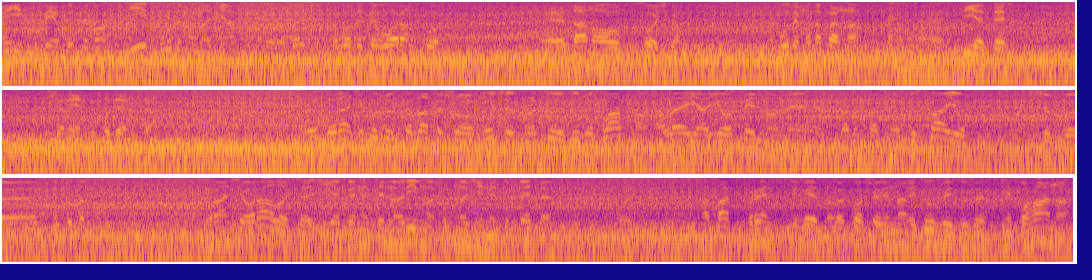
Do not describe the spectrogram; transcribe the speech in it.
Ми їх викосимо і будемо на днях робити, проводити оранку е, даного кусочка. Будемо, напевно, сіяти пшеницю, подивимося. До речі, хочу сказати, що мульчер працює дуже класно, але я його сильно не, скажімо так, не опускаю, щоб е, тут так раніше оралося і якби не сильно рівно, щоб ножі не тупити. Ось. А так, в принципі, видно, викошує він навіть дуже і дуже непогано.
